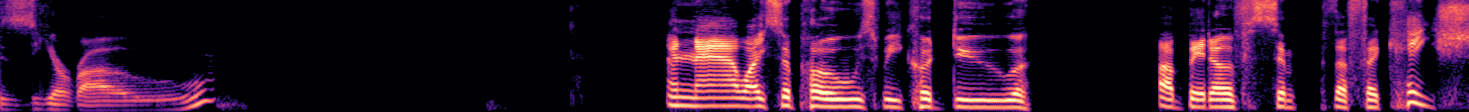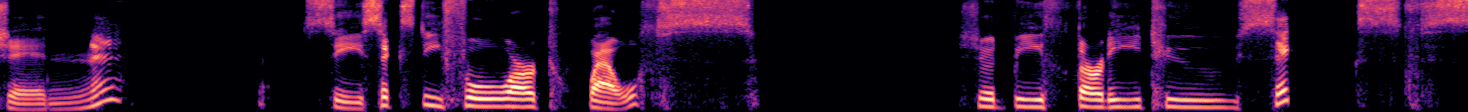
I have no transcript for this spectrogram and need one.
zero. And now I suppose we could do a bit of simplification. Let's see, 64 twelfths should be 32 sixths.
